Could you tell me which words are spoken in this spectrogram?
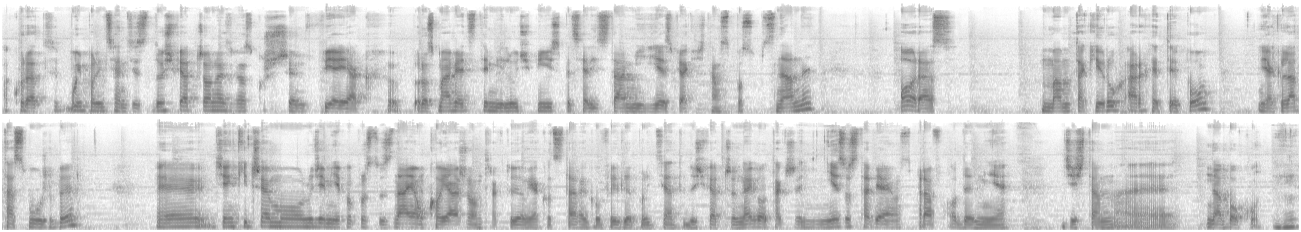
Akurat mój policjant jest doświadczony, w związku z czym wie jak rozmawiać z tymi ludźmi, specjalistami, jest w jakiś tam sposób znany. Oraz mam taki ruch archetypu, jak lata służby, dzięki czemu ludzie mnie po prostu znają, kojarzą, traktują jako starego wygle policjanta doświadczonego, także nie zostawiają spraw ode mnie gdzieś tam e, na boku. Mhm.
